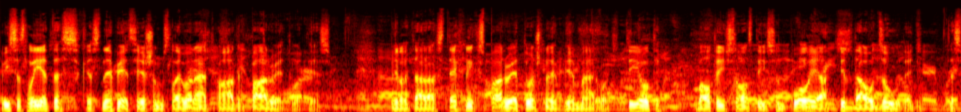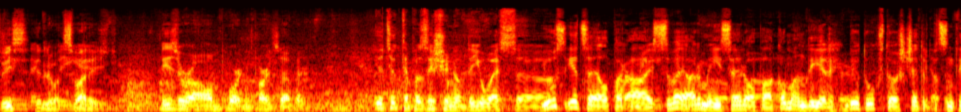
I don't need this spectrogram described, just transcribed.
Visas lietas, kas nepieciešamas, lai varētu ātri pārvietoties. Militārās tehnikas pārvietošanai piemēroti tilti, Baltijas valstīs un Polijā ir daudz ūdeņa. Tas viss ir ļoti svarīgi. Jūs iecēlāt par ASV armijas Eiropā komandieri 2014.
